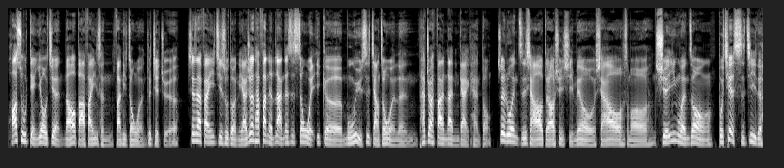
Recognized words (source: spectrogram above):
滑鼠点右键，然后把它翻译成繁体中文就解决了。现在翻译技术都很厉害，就算他翻得烂，但是身为一个母语是讲中文的人，他就算翻得烂，你应该也看得懂。所以如果你只是想要得到讯息，没有想要什么学英文这种不切实际的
